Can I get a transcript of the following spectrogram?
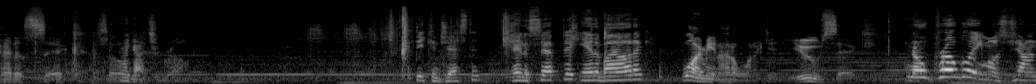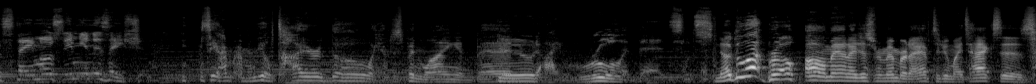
kind of sick. So I got you, bro. Decongestant, antiseptic, antibiotic. Well, I mean, I don't want to get you sick. No problemos, John Stamos. Immunization. See, I'm, I'm real tired though. Like I've just been lying in bed. Dude, I rule at beds. Let's snuggle up, bro. Oh man, I just remembered I have to do my taxes.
